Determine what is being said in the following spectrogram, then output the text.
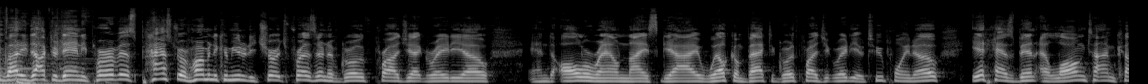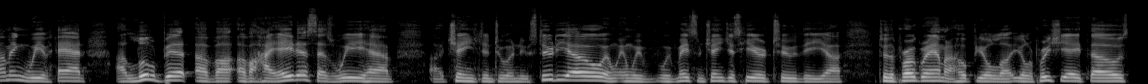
everybody. Dr. Danny Purvis, pastor of Harmony Community Church, president of Growth Project Radio, and all around nice guy. Welcome back to Growth Project Radio 2.0. It has been a long time coming. We've had a little bit of a, of a hiatus as we have uh, changed into a new studio, and, and, we've we've made some changes here to the uh, to the program. And I hope you'll uh, you'll appreciate those.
